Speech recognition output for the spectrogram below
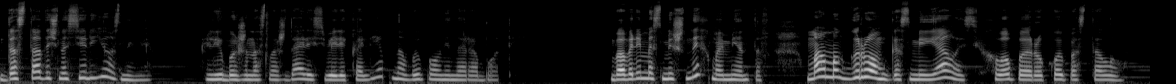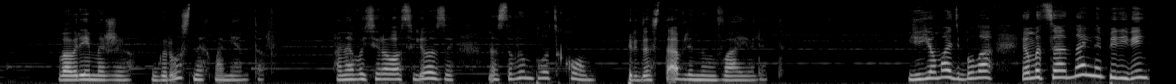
достаточно серьезными, либо же наслаждались великолепно выполненной работой. Во время смешных моментов мама громко смеялась, хлопая рукой по столу. Во время же грустных моментов она вытирала слезы носовым платком, предоставленным Вайолет. Ее мать была эмоционально, перевен...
